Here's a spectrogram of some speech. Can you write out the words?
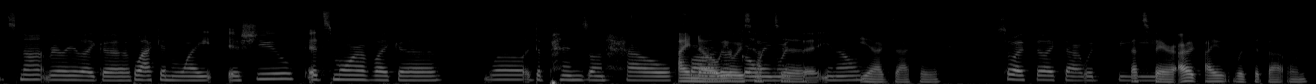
it's not really like a black and white issue. It's more of like a well, it depends on how far I know, we always have going with to- it, you know? yeah, exactly. So I feel like that would be That's fair. I I would put that one.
